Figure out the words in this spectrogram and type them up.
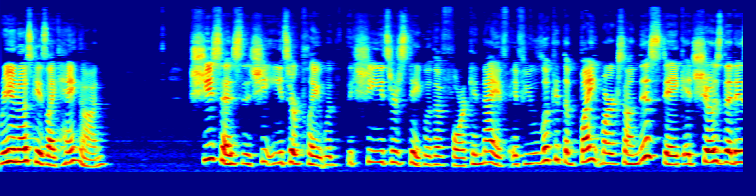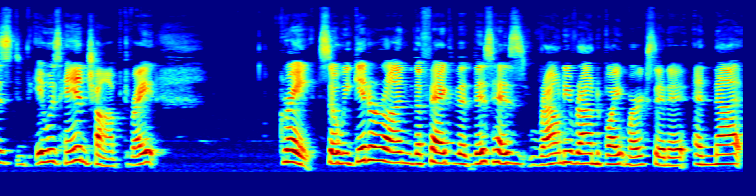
Ryunosuke's like, hang on. She says that she eats her plate with, she eats her steak with a fork and knife. If you look at the bite marks on this steak, it shows that is it was hand chomped, right? Great. So we get her on the fact that this has roundy round bite marks in it and not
